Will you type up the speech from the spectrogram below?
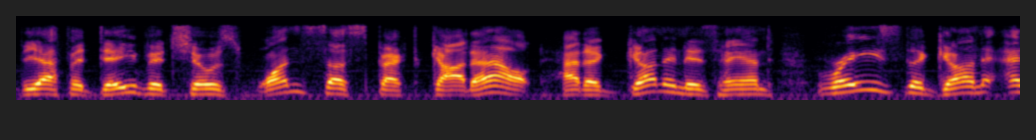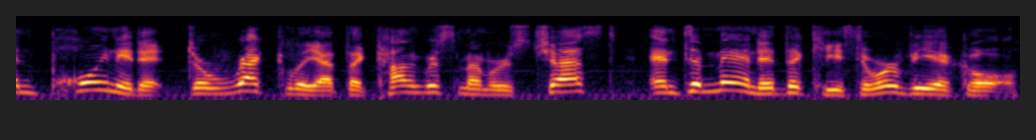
The affidavit shows one suspect got out, had a gun in his hand, raised the gun and pointed it directly at the congressmember's chest and demanded the keys to her vehicle.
